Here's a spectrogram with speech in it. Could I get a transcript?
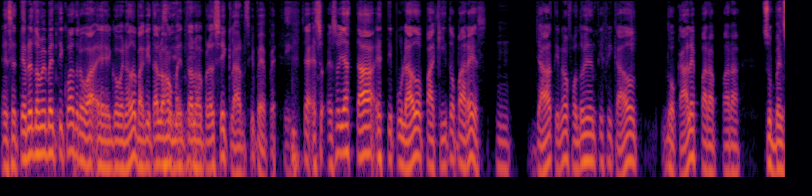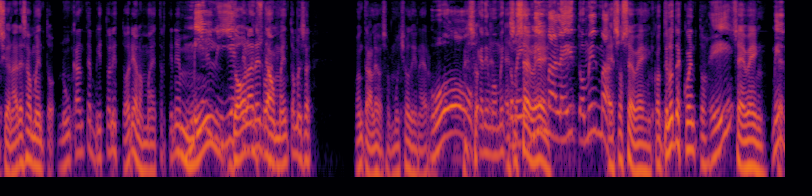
En septiembre del 2024 va- eh, el gobernador va a quitar los Sí, aumentos sí. a los empleados. Sí, claro, sí, Pepe. Sí. O sea, eso, eso ya está estipulado Paquito Párez. Mm. Ya tiene los fondos identificados locales para, para subvencionar ese aumento. Nunca antes visto en la historia. Los maestros tienen Mil dólares de aumento mensual. Contra Leo, eso es mucho dinero. Oh, Eso- que de momento eso me se ve. Eso se ven. Contigo los descuentos. ¿Sí? Se ven. Mil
